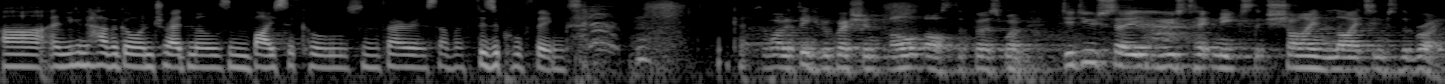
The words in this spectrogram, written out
uh, and you can have a go on treadmills and bicycles and various other physical things. okay. So while I think of a question, I'll ask the first one. Did you say use techniques that shine light into the brain?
